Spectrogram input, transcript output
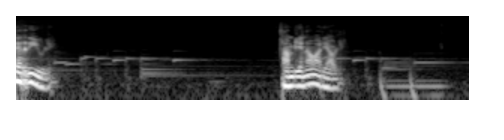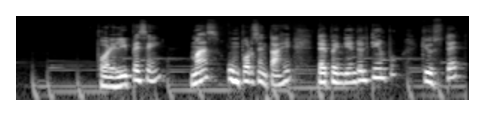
terrible. También a variable. Por el IPC más un porcentaje dependiendo del tiempo que usted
